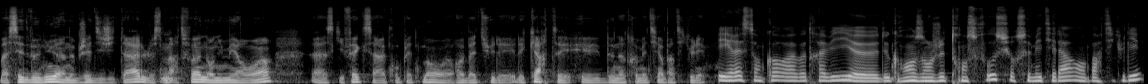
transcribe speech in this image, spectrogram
bah, c'est devenu un objet digital, le smartphone en numéro un, euh, ce qui fait que ça a complètement rebattu les, cartes et, de notre métier en particulier. Et il reste encore, à votre avis, de grands enjeux de transfo sur ce métier-là en particulier?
